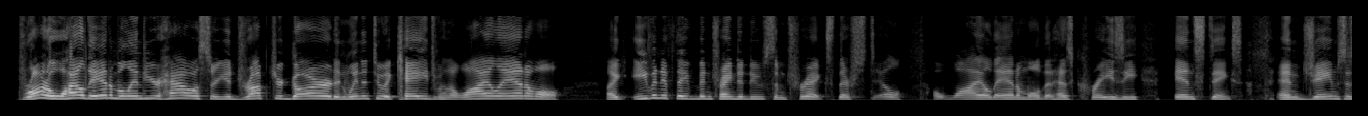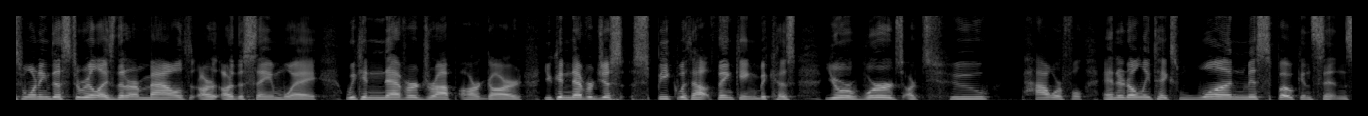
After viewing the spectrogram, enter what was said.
brought a wild animal into your house, or you dropped your guard and went into a cage with a wild animal. Like, even if they've been trained to do some tricks, they're still a wild animal that has crazy instincts. And James is wanting us to realize that our mouths are, are the same way. We can never drop our guard. You can never just speak without thinking because your words are too powerful. And it only takes one misspoken sentence,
